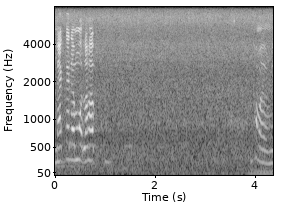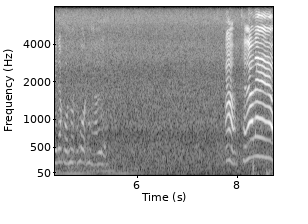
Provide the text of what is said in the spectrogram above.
แม็กก็จะหมดแล้วครับทำไมมันมีแต่คนโหดๆทั้งนั้นเลยอ้าวชนะแล้ว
